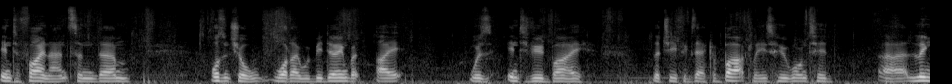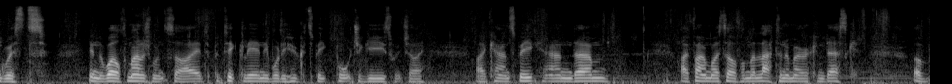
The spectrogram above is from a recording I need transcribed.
into finance and um, wasn't sure what I would be doing, but I was interviewed by the chief exec of Barclays who wanted uh, linguists in the wealth management side, particularly anybody who could speak Portuguese, which I, I can speak. And um, I found myself on the Latin American desk of,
